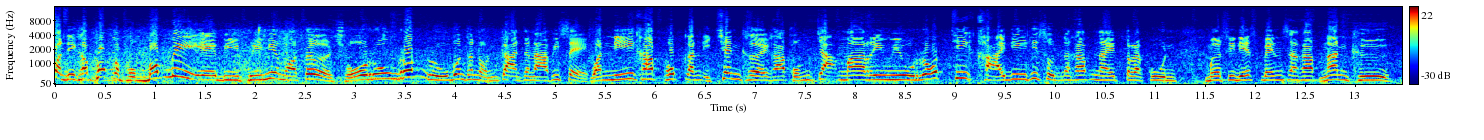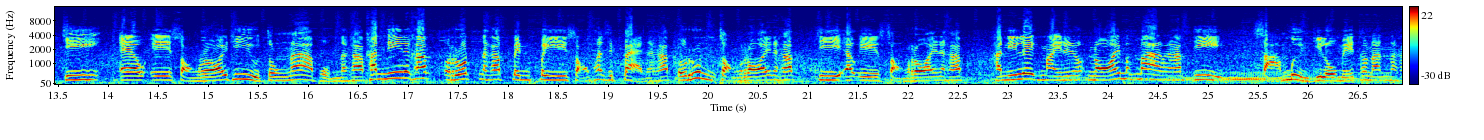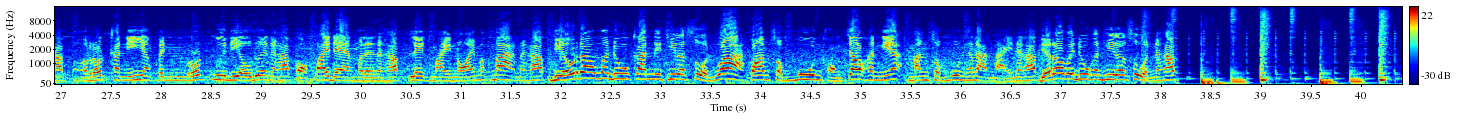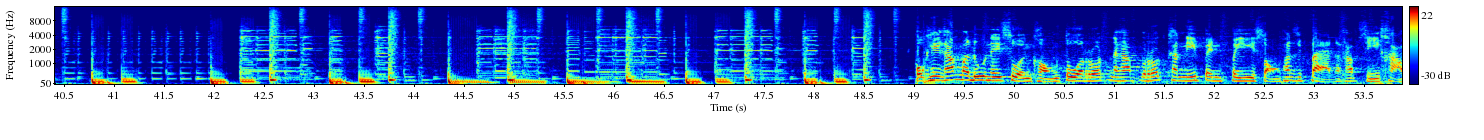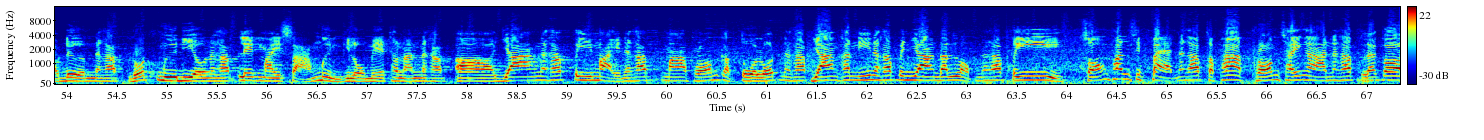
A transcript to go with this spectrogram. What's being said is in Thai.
วัสดีครับ พบกับผมบ๊อบบี้ AB Premium Motor โชว์รูมรถหรูบนถนนกาญจนาพิเศษ วันนี้ครับ พบกันอีกเช่นเคยครับ ผมจะมารีวิวรถที่ขายดีที่สุดนะครับ ในตระกูล Mercedes-Benz นะครับ นั่นคือ GLA 200 ที่อยู่ตรงหน้าผมนะครับ คันนี้นะครับ รถนะครับเป็นปี 2018 นะครับ รุ่น 200 นะครับ GLA 200 นะครับ คันนี้เลขไม่น้อยมาก ๆ นะครับที่ 30,000 กิโลเมตรเท่านั้นนะครับ รถคันนี้ยังเป็นรถมือเดียวด้วยนะครับ ออกป้ายแดงมาเลยนะครับ เลขไม่น้อยมากๆนะครับ เดี๋ยวเรามาดูกันในทีละส่วนว่าความสมบูรณ์ของเจ้าคันนี้มันสมบูรณ์ขนาดไหนนะครับ เดี๋ยวเราไปดูกันทีละส่วนนะครับ เคครับ มาดูในส่วนของตัวรถนะครับ รถคันนี้เป็นปี 2018 นะครับ สีขาวเดิมนะครับ รถมือเดียวนะครับ เลขไมล์30,000 กิโลเมตรเท่านั้นนะครับยางนะครับ ปีใหม่นะครับ มาพร้อมกับตัวรถนะครับ ยางคันนี้นะครับ เป็นยางดันหลบนะครับ ปี 2018 นะครับ สภาพพร้อมใช้งานนะครับ แล้วก็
